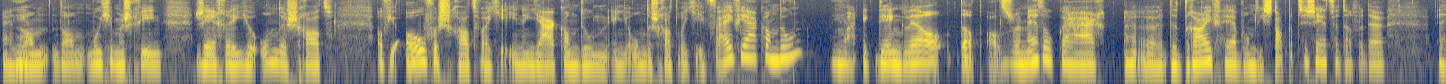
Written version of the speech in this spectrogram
En dan, dan moet je misschien zeggen, je onderschat of je overschat wat je in een jaar kan doen en je onderschat wat je in vijf jaar kan doen. Maar ik denk wel dat als we met elkaar uh, de drive hebben om die stappen te zetten, dat we daar uh,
